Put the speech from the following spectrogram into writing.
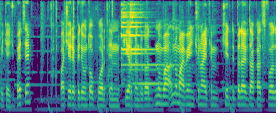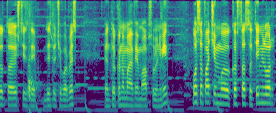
Uite aici bețe. Face repede un topor din fier pentru că nu, va, nu mai avem niciun item. Cei de pe live, dacă ați văzut, uh, știți de, despre ce vorbesc. Pentru că nu mai avem absolut nimic. O să facem uh, căsuța sătenilor.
